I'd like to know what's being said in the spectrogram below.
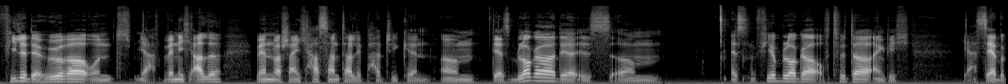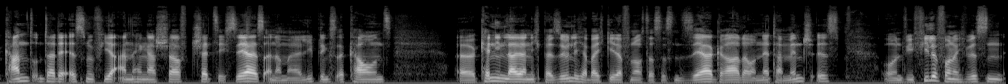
viele der Hörer und ja, wenn nicht alle, werden wahrscheinlich Hassan Talib kennen. Ähm, der ist Blogger, der ist ähm, S04-Blogger auf Twitter, eigentlich ja sehr bekannt unter der S04-Anhängerschaft, schätze ich sehr, ist einer meiner Lieblingsaccounts. Äh, Kenne ihn leider nicht persönlich, aber ich gehe davon aus, dass es ein sehr gerader und netter Mensch ist. Und wie viele von euch wissen,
